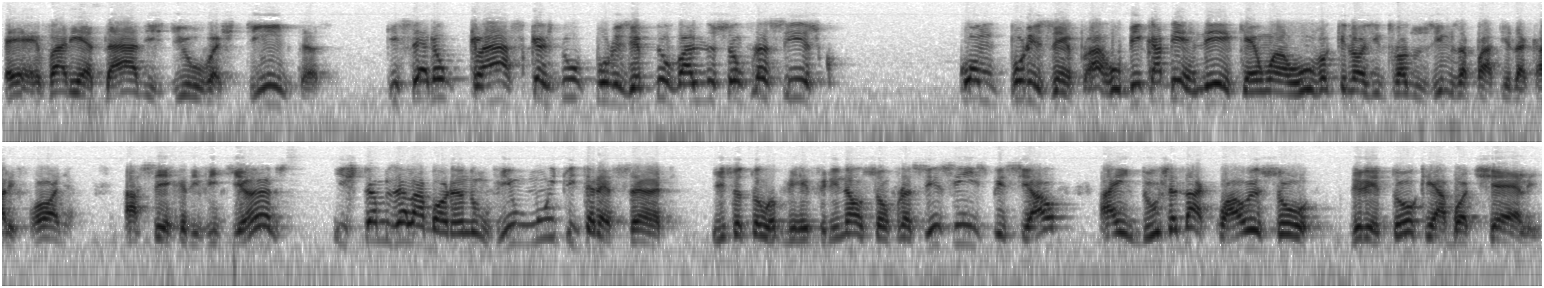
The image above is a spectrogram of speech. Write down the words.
eh, variedades de uvas tintas que serão clássicas, do, por exemplo, do Vale do São Francisco. Como, por exemplo, a Rubi Cabernet, que é uma uva que nós introduzimos a partir da Califórnia há cerca de 20 anos, estamos elaborando um vinho muito interessante. Isso eu estou me referindo ao São Francisco, em especial à indústria da qual eu sou diretor, que é a Botticelli.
